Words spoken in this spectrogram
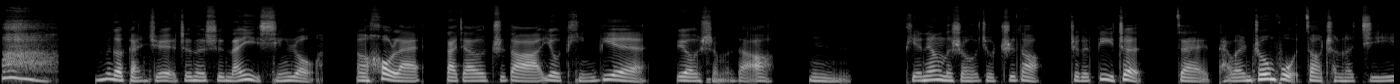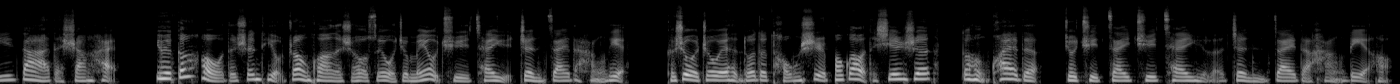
啊，那个感觉也真的是难以形容。嗯，后来大家都知道啊，又停电又什么的啊，嗯，天亮的时候就知道这个地震在台湾中部造成了极大的伤害。因为刚好我的身体有状况的时候，所以我就没有去参与赈灾的行列。可是我周围很多的同事，包括我的先生，都很快的就去灾区参与了赈灾的行列哈。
